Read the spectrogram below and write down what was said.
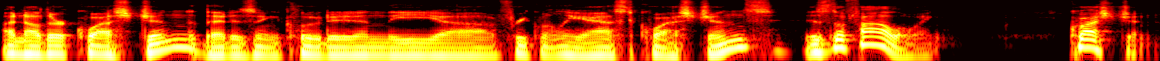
Another question that is included in the uh, frequently asked questions is the following Question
